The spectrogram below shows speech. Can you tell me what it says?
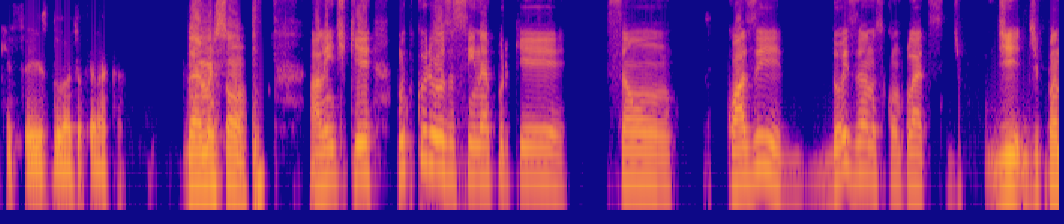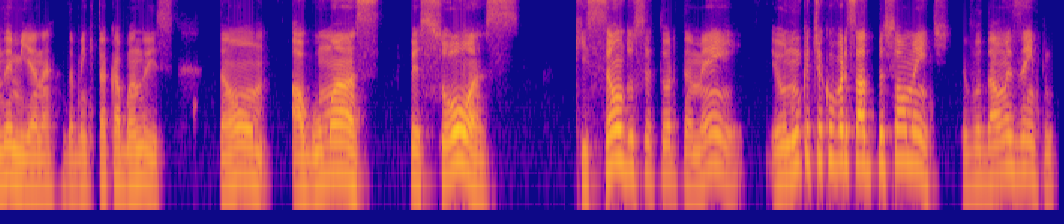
que fez durante a FENACAM. Do Emerson, além de que, muito curioso assim, né, porque são quase dois anos completos de de, de pandemia, né? Ainda bem que está acabando isso. Então, algumas pessoas que são do setor também, eu nunca tinha conversado pessoalmente. Eu vou dar um exemplo.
